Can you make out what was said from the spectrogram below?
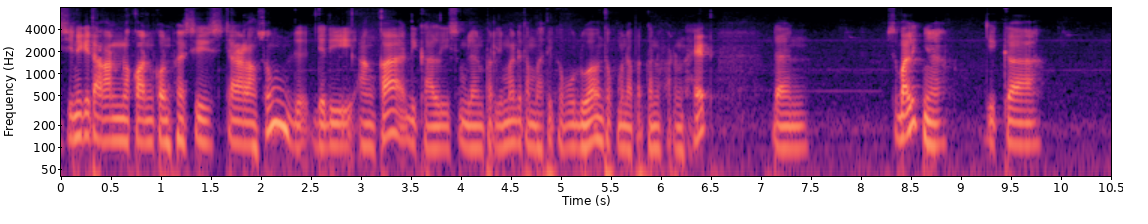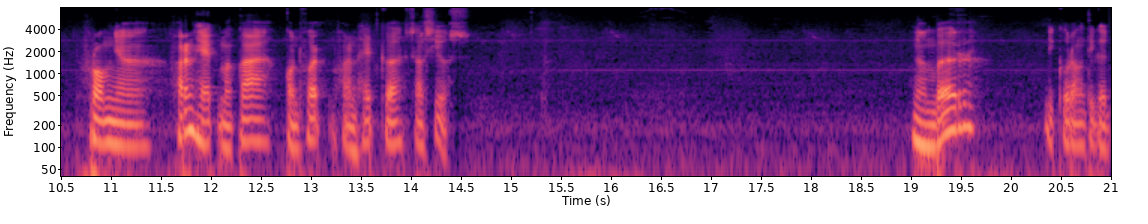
Di sini kita akan melakukan konversi secara langsung, jadi angka dikali 9 per 5 ditambah 32 untuk mendapatkan Fahrenheit. Dan sebaliknya, jika from-nya Fahrenheit, maka convert Fahrenheit ke Celsius. Number dikurang 32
